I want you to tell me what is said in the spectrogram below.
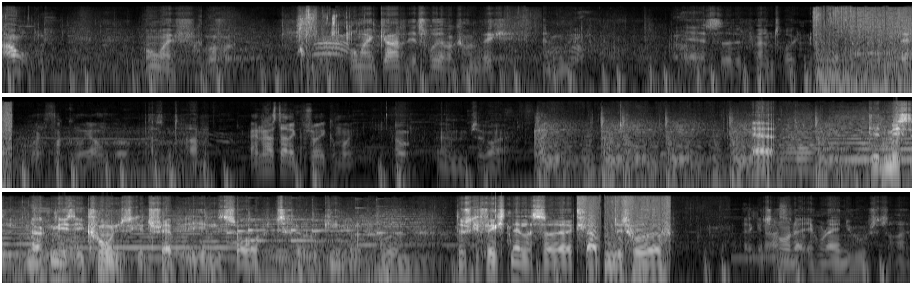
Au! Oh my fuck, hvorfor? Oh my god, jeg troede jeg var kommet væk. Men muligt. Ja, jeg sidder lidt på hans ryg nu. Hvordan fuck kommer jeg ovenpå? Der er sådan en trappe. Han har stadigvæk på ikke kommer ind. Åh, oh, øhm, så går jeg. Ja, det er det mest, nok mest ikoniske trap i hele Saw-trilogien, på hovedet. Du skal fikse den, ellers så uh, klapper den dit hoved op. Er det Jeg tror, hun er, hun er inde i huset, tror jeg.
